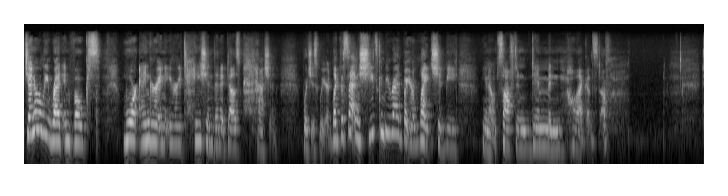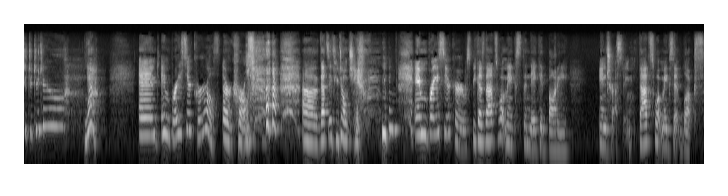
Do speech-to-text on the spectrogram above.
generally, red invokes more anger and irritation than it does passion, which is weird. Like the satin sheets can be red, but your light should be, you know, soft and dim and all that good stuff. Do, do, do, do. Yeah. And embrace your curls, or curls. uh, that's if you don't shave. embrace your curves because that's what makes the naked body interesting. That's what makes it looks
